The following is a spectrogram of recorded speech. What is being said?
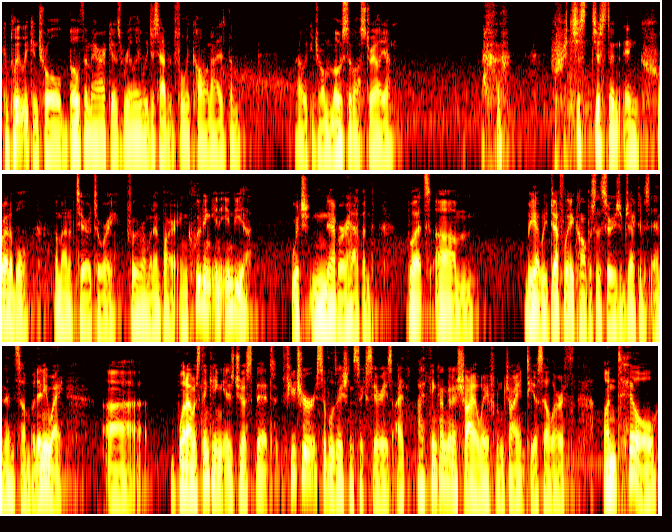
completely control both Americas, really. We just haven't fully colonized them. Uh, we control most of Australia. just, just an incredible amount of territory for the Roman Empire, including in India, which never happened. But, um, but yeah, we definitely accomplished the series objectives and then some. But anyway, uh, what I was thinking is just that future Civilization 6 series, I, I think I'm going to shy away from giant TSL Earth until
